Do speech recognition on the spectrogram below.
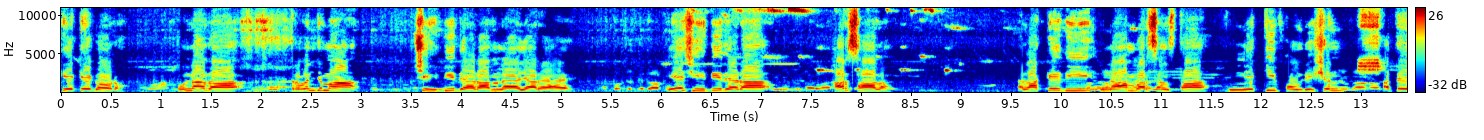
ਕੇ ਕੇ ਗੌੜ, ਉਹਨਾਂ ਦਾ 53ਵਾਂ ਸ਼ਹੀਦੀ ਦਿਹਾੜਾ ਮਨਾਇਆ ਜਾ ਰਿਹਾ ਹੈ। ਇਹ ਸ਼ਹੀਦੀ ਦਿਹਾੜਾ ਹਰ ਸਾਲ ਇਲਾਕੇ ਦੀ ਨਾਮਵਰ ਸੰਸਥਾ ਨੇਕੀ ਫਾਊਂਡੇਸ਼ਨ ਅਤੇ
